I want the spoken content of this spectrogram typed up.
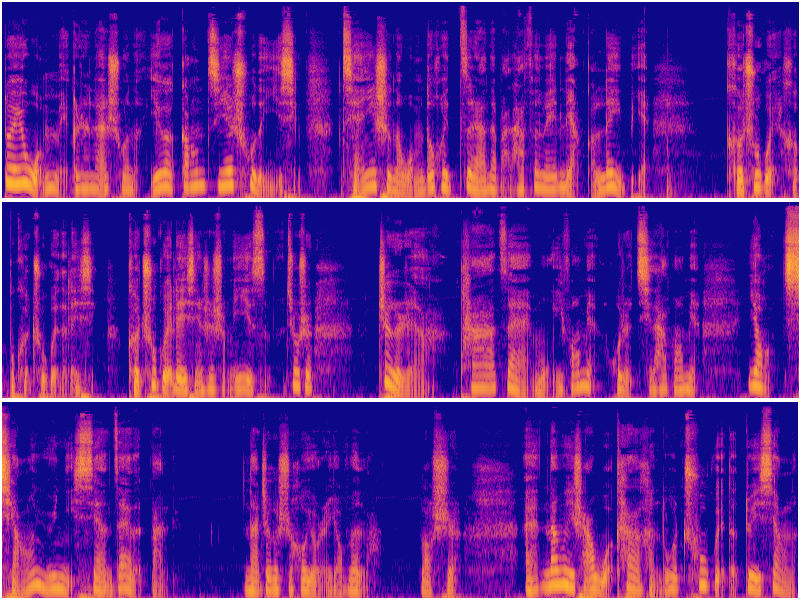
对于我们每个人来说呢，一个刚接触的异性，潜意识呢，我们都会自然的把它分为两个类别：可出轨和不可出轨的类型。可出轨类型是什么意思呢？就是。这个人啊，他在某一方面或者其他方面要强于你现在的伴侣。那这个时候有人要问了，老师，哎，那为啥我看很多出轨的对象呢，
